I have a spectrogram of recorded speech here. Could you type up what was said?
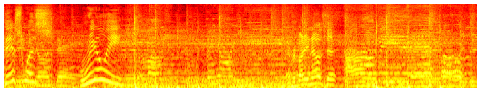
This was really, everybody knows it. I'll be there for you.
